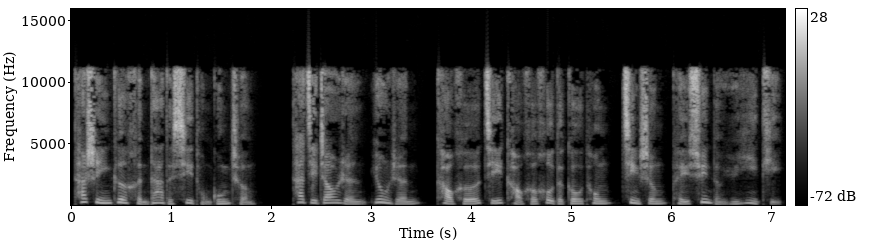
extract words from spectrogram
它是一个很大的系统工程，它集招人、用人、考核及考核后的沟通、晋升、培训等于一体，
